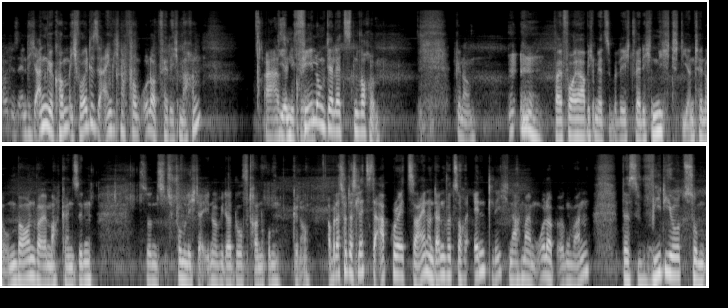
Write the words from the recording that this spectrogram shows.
heute ist endlich angekommen. Ich wollte sie eigentlich noch vorm Urlaub fertig machen. Ah, die Empfehlung der letzten Woche. Genau. Weil vorher habe ich mir jetzt überlegt, werde ich nicht die Antenne umbauen, weil macht keinen Sinn. Sonst fummel ich da eh nur wieder doof dran rum. Genau. Aber das wird das letzte Upgrade sein und dann wird es auch endlich nach meinem Urlaub irgendwann das Video zum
